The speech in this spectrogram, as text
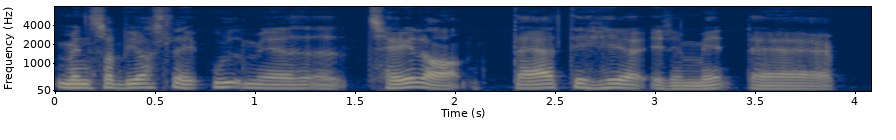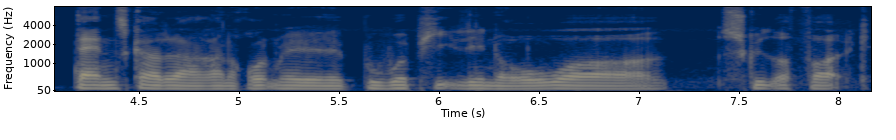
Men som vi også lagde ud med at tale om, der er det her element af danskere, der render rundt med buerpil i Norge og skyder folk.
